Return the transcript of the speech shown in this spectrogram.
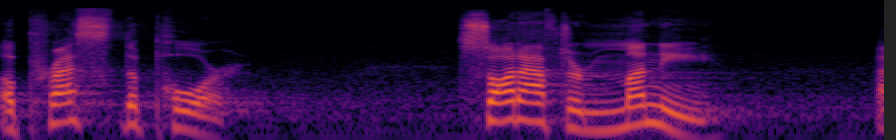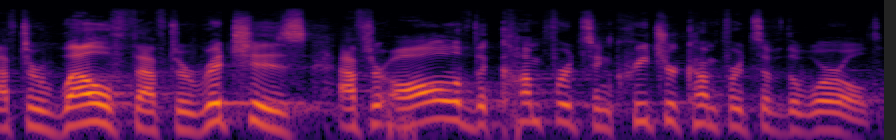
oppressed the poor, sought after money after wealth, after riches, after all of the comforts and creature comforts of the world.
